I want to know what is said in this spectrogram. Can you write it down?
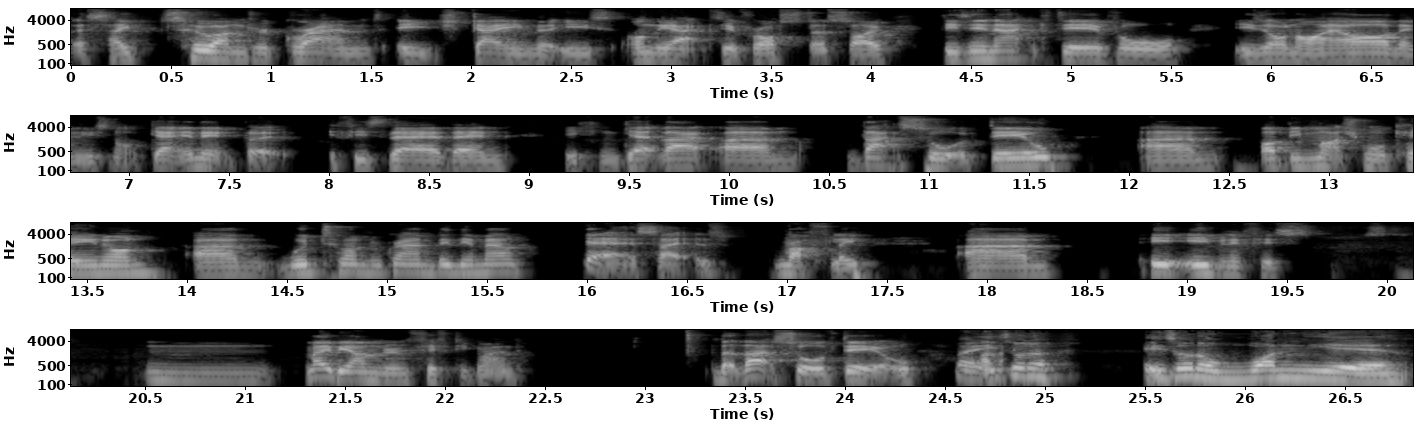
let's say 200 grand each game that he's on the active roster. So if he's inactive or he's on IR, then he's not getting it. But if he's there, then he can get that. Um, that sort of deal, um, I'd be much more keen on. Um, would 200 grand be the amount? Yeah, say it's roughly. Um, e- even if it's mm, maybe 150 grand. But that sort of deal, Mate, he's on a he's on a one year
